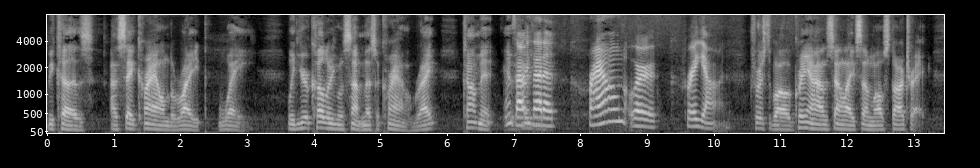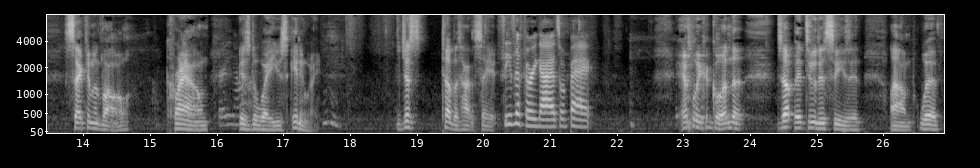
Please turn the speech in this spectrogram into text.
because I say crown the right way. When you're coloring with something that's a crown, right? Comment. So is that a crown or crayon? First of all, crayon sound like something off Star Trek. Second of all, crown is the way you. s- Anyway, just tell us how to say it. Season three, guys. We're back. and we're going to jump into this season um, with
